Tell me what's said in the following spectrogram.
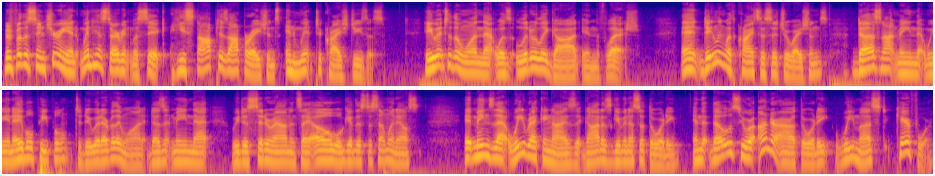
But for the centurion, when his servant was sick, he stopped his operations and went to Christ Jesus. He went to the one that was literally God in the flesh. And dealing with crisis situations does not mean that we enable people to do whatever they want. It doesn't mean that we just sit around and say, oh, we'll give this to someone else. It means that we recognize that God has given us authority and that those who are under our authority we must care for.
